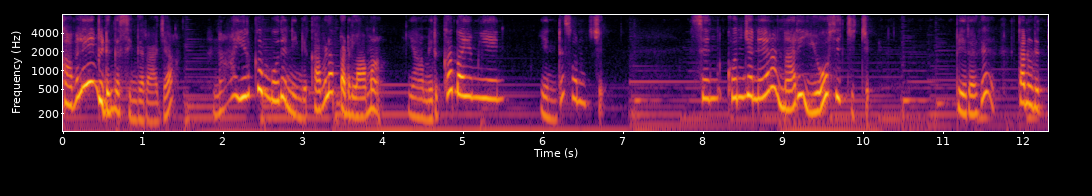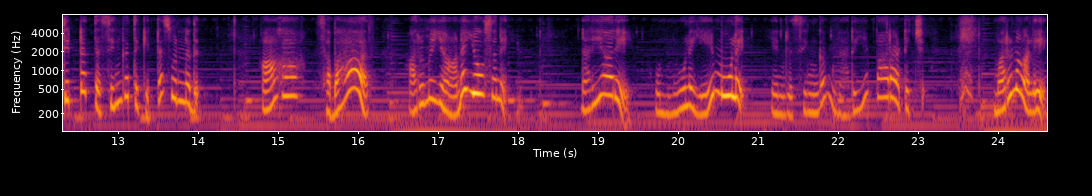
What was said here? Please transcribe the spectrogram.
கவலையை விடுங்க சிங்கராஜா. நான் இருக்கும்போது நீங்க கவலைப்படலாமா? யாம் இருக்க பயம் ஏன்? என்று சொன்னுச்சு. சென்- கொஞ்ச நேரம் நரி யோசிச்சுச்சு. பிறகு தன்னுடைய திட்டத்தை சிங்கத்துக்கிட்ட சொன்னது. ஆஹா சபாஸ் அருமையான யோசனை. நரியாரே உன் மூளையே மூளை என்று சிங்கம் நிறைய பாராட்டுச்சு. மறுநாளே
